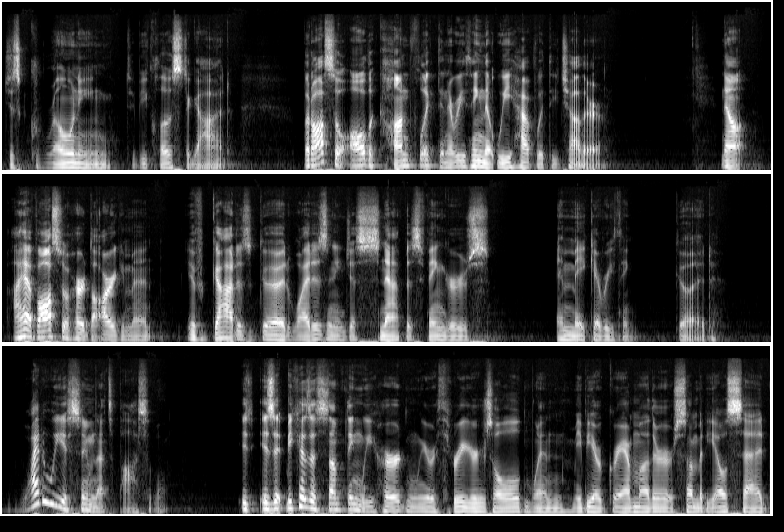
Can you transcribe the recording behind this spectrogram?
just groaning to be close to God but also all the conflict and everything that we have with each other. Now, I have also heard the argument if God is good, why doesn't he just snap his fingers and make everything good? Why do we assume that's possible? Is, is it because of something we heard when we were three years old when maybe our grandmother or somebody else said,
